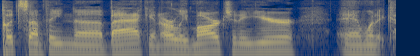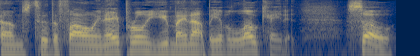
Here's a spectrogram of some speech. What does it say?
put something uh, back in early March in a year, and when it comes to the following April, you may not be able to locate it. So,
